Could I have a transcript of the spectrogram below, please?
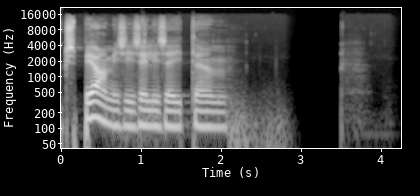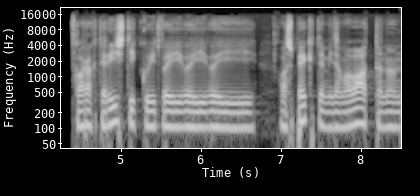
üks peamisi selliseid karakteristikuid või, või, või aspekte, mida ma vaatan, on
